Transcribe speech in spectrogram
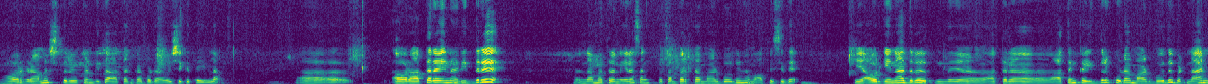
ಅವ್ರ ಗ್ರಾಮಸ್ಥರು ಖಂಡಿತ ಆತಂಕ ಪಡೋ ಅವಶ್ಯಕತೆ ಇಲ್ಲ. ಅವ್ರು ಆ ಥರ ಏನಾದ್ರು ಇದ್ದರೆ ನಮ್ಮ ಹತ್ರ ನೇರ ಸಂಪ, ಸಂಪರ್ಕ ಮಾಡ್ಬೋದು, ನಮ್ಮ ಆಫೀಸ್ ಇದೆ. ಅವ್ರಿಗೇನಾದರೂ, ಆ ಥರ ಆತಂಕ ಇದ್ದರೂ ಕೂಡ ಮಾಡ್ಬೋದು ಬಟ್ ನಾನು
